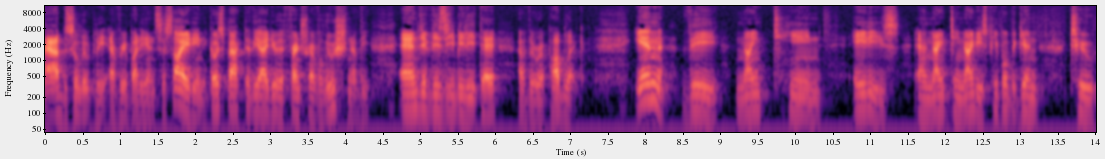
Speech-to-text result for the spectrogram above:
absolutely everybody in society. And it goes back to the idea of the French Revolution, of the indivisibilité of the Republic. in the 1980s and 1990s, people begin to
